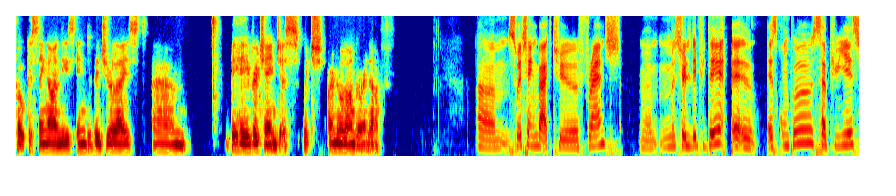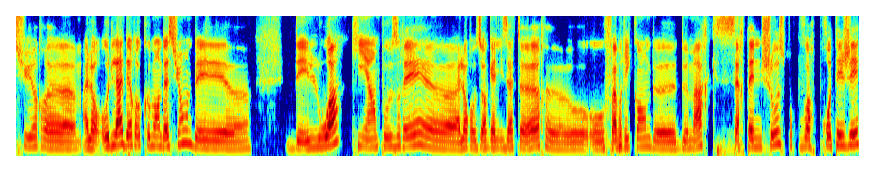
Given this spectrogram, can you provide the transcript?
focusing on these individualized um, behavior changes which are no longer enough. Um, switching back to French, Monsieur le député, est-ce qu'on peut s'appuyer sur, euh, alors au-delà des recommandations, des, euh, des lois qui imposeraient alors aux organisateurs, aux, fabricants de, marques, certaines choses pour pouvoir protéger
